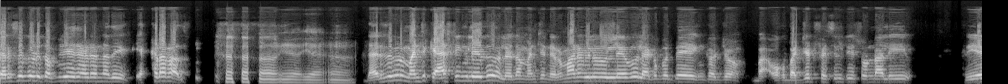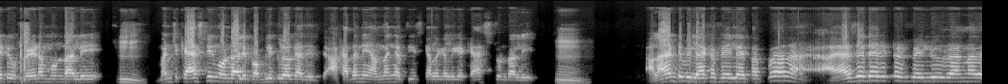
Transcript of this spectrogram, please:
దర్శకుడు తప్పు చేశాడు అన్నది ఎక్కడా రాదు. దర్శకుడు మంచి కాస్టింగ్ లేదు లేదా మంచి నిర్మాణ విలువలు లేవు లేకపోతే ఇంకొంచెం ఒక బడ్జెట్ ఫెసిలిటీస్ ఉండాలి క్రియేటివ్ ఫ్రీడమ్ ఉండాలి మంచి కాస్టింగ్ ఉండాలి పబ్లిక్లోకి అది ఆ కథని అందంగా తీసుకెళ్ళగలిగే కాస్ట్ ఉండాలి. అలాంటివి లేక ఫెయిల్ అయ్యి తప్ప యాజ్ ఎ డైరెక్టర్ ఫెయిల్యూర్ అన్నది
